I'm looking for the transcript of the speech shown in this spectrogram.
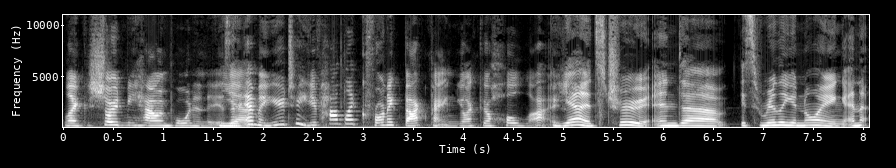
like showed me how important it is Yeah. and emma you too you've had like chronic back pain like your whole life Yeah, it's true. And uh, it's really annoying. And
